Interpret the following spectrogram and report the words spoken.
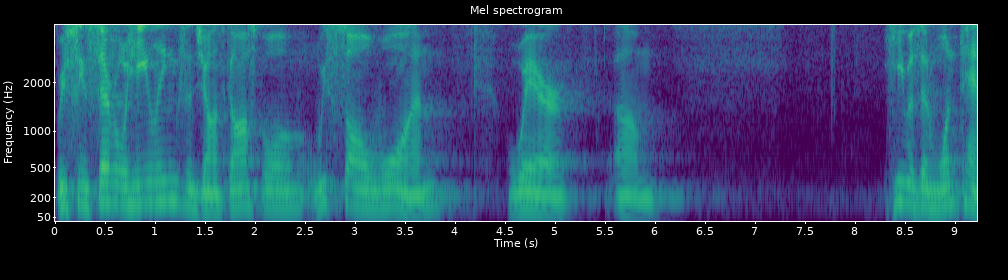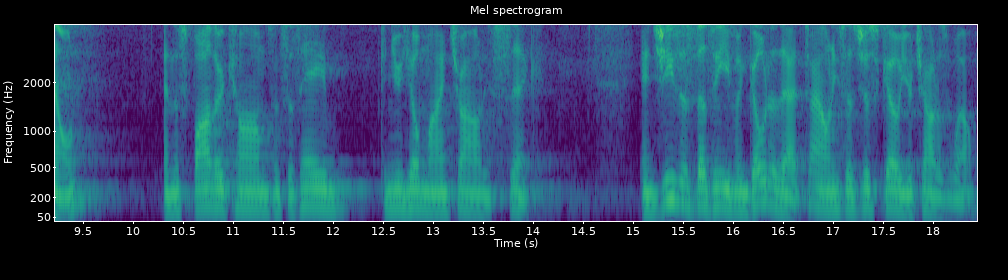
We've seen several healings in John's gospel. We saw one where um, he was in one town, and this father comes and says, Hey, can you heal my child? He's sick. And Jesus doesn't even go to that town. He says, Just go, your child is well.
